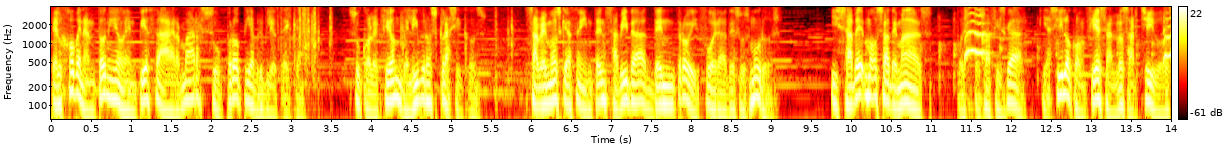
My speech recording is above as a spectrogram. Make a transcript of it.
el joven Antonio empieza a armar su propia biblioteca, su colección de libros clásicos. Sabemos que hace intensa vida dentro y fuera de sus muros. Y sabemos además, puestos a fisgar, y así lo confiesan los archivos,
